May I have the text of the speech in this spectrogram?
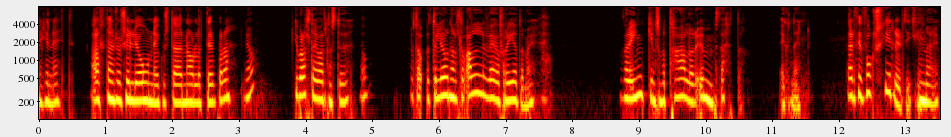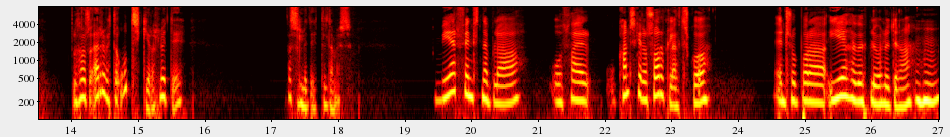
Ekki neitt. Alltaf eins og sér ljón einhver staðar nálættir bara ég bara alltaf í alltaf, þetta ljón er alltaf alveg að fara að geta mig. Það er enginn sem að talar um þetta einhvern veginn. Það er því fólk skilur þetta ekki. Nei. og það er svo erfitt að útskýra hluti þessa hluti til dæmis. Mér finnst nefnilega og það er, og kannski er það sorglegt sko eins og bara ég hef upplifað hlutina mm -hmm.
